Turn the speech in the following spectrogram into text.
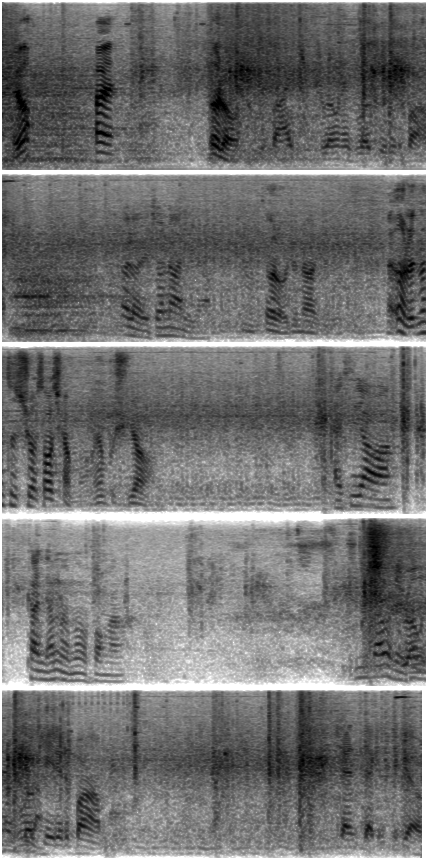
哎呦，嗨，二楼，Advise your drone has located a bomb. 二楼也就那里了，嗯，二楼就那里。哎，二楼那是需要烧抢吗？好像不需要。还是要啊，看他们有没有封啊。to go.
